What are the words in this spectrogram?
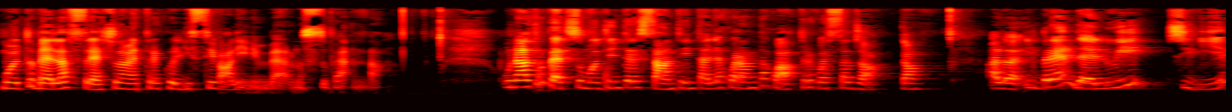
molto bella stretch da mettere con gli stivali in inverno, stupenda. Un altro pezzo molto interessante in taglia 44 è questa giacca. Allora, il brand è Louis CV,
